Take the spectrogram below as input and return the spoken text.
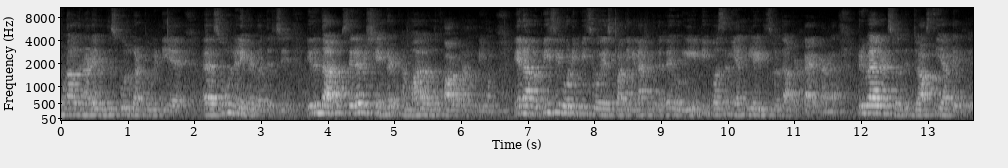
மூணாவது நாளே வந்து ஸ்கூலுக்கு அனுப்ப வேண்டிய சூழ்நிலைகள் வந்துருச்சு. இருந்தாலும் சில விஷயங்கள் நம்மளால் வந்து ஃபாலோ பண்ண முடியும். ஏன்னா இப்போ பிசிஓடி பிசிஓஎஸ் பார்த்தீங்கன்னா கிட்டத்தட்ட ஒரு எயிட்டி பர்சன்ட் யங் லேடிஸ் வந்து அஃபெக்ட் ஆயிருக்காங்க. ப்ரிவேலன்ஸ் வந்து ஜாஸ்தியாக இருக்குது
